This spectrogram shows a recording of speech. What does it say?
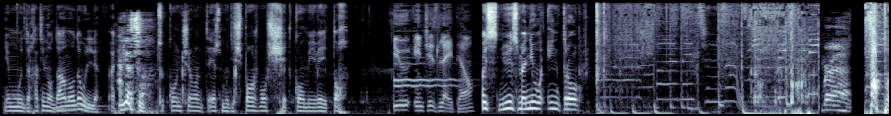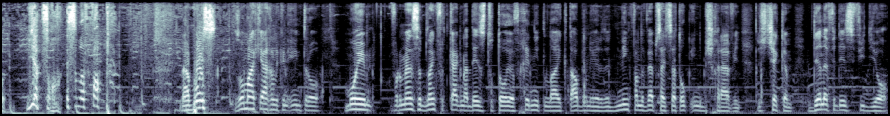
Je moeder gaat hij nog downloaden, Wille. Yes, sir. Secondje, want eerst moet die SpongeBob shit komen, je weet toch. Few inches later. Boys, nu is mijn nieuwe intro. Fappen! Ja toch, is er een fap? nou boys, zo maak je eigenlijk een intro. Mooi. Voor de mensen, bedankt voor het kijken naar deze tutorial. Vergeet niet te liken, te abonneren. De link van de website staat ook in de beschrijving. Dus check hem. Deel even deze video.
